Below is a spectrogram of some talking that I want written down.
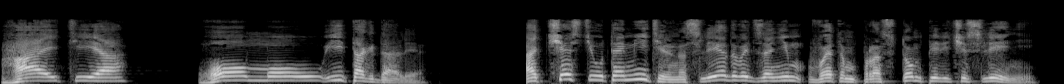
«гайтия», «гомоу» и так далее. Отчасти утомительно следовать за ним в этом простом перечислении,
